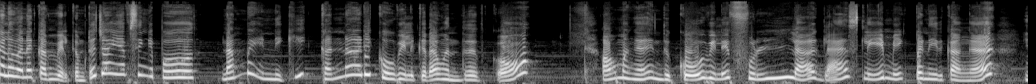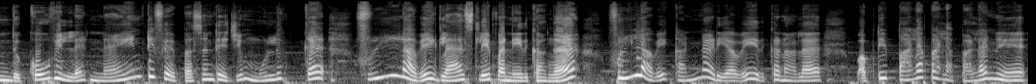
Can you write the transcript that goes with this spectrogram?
ஹலோ வணக்கம். Welcome to joy of Singapore நம்ம இன்னைக்கு கண்ணாடி கோவிலுக்கு தான் வந்திருக்கோம். ஆமாங்க இந்த கோவிலே ஃபுல்லாக கிளாஸ்லேயே மேக் பண்ணியிருக்காங்க. இந்த கோவிலில் 95% ஃபைவ் பர்சன்டேஜ் முழுக்க ஃபுல்லாகவே கிளாஸ்லேயே பண்ணியிருக்காங்க. ஃபுல்லாகவே கண்ணாடியாகவே இருக்கனால அப்படியே பல பல பலன்னு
